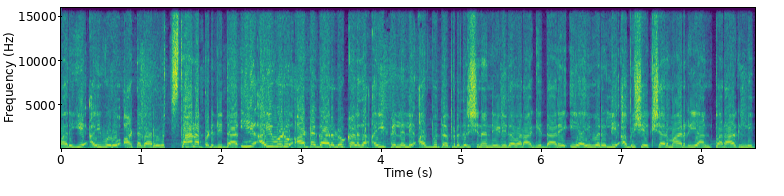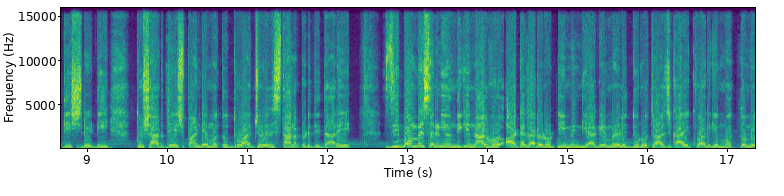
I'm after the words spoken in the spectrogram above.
ಬಾರಿಗೆ ಐವರು ಆಟಗಾರರು ಸ್ಥಾನ ಪಡೆದಿದ್ದಾರೆ. ಈ ಐವರು ಆಟಗಾರರು ಕಳೆದ ಐಪಿಎಲ್ನಲ್ಲಿ ಅದ್ಭುತ ಪ್ರದರ್ಶನ ನೀಡಿದವರಾಗಿದ್ದಾರೆ. ಈ ಐವರಲ್ಲಿ ಅಭಿಷೇಕ್ ಶರ್ಮಾ, ರಿಯಾನ್ ಪರಾಗ್, ನಿತೀಶ್ ರೆಡ್ಡಿ, ತುಷಾರ್ ದೇಶಪಾಂಡೆ ಮತ್ತು ಧ್ರುವ ಜುರೆಲ್ ಸ್ಥಾನ ಪಡೆದಿದ್ದಾರೆ. ಜಿಬಾಂಬೆ ಸರಣಿಯೊಂದಿಗೆ ನಾಲ್ವರು ಆಟಗಾರರು ಟೀಂ ಇಂಡಿಯಾಗೆ ಮರಳಿದ್ದು ಋತುರಾಜ್ ಗಾಯಕ್ವಾಡ್ಗೆ ಮತ್ತೊಮ್ಮೆ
